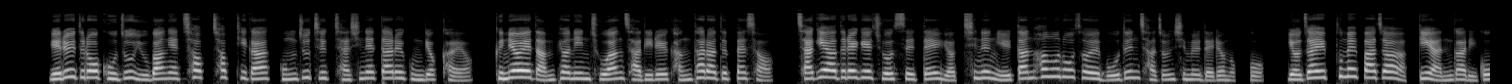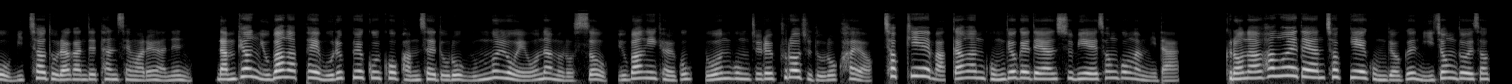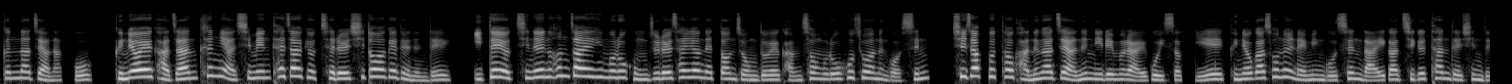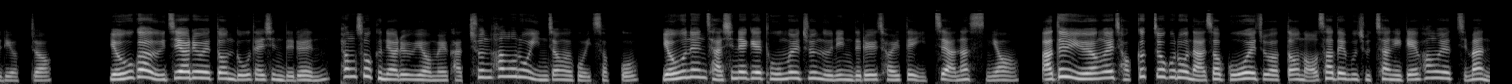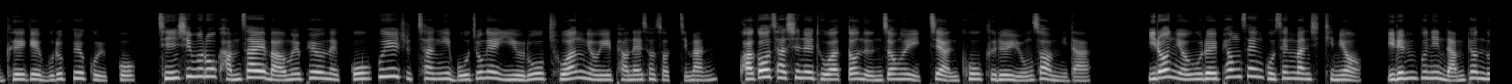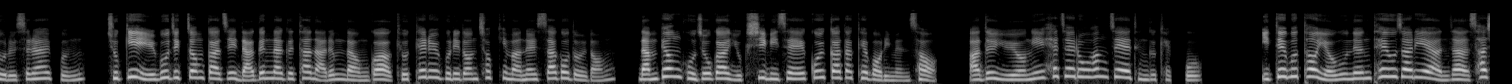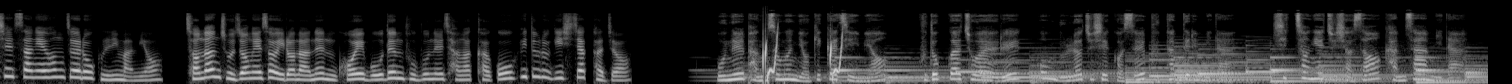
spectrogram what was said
예를 들어 고조 유방의 척 척키가 공주 즉 자신의 딸을 공격하여 그녀의 남편인 조왕 자리를 강탈하듯 빼서 자기 아들에게 주었을 때 여친은 일단 황으로서의 모든 자존심을 내려놓고 여자의 품에 빠져 앞뒤 안 가리고 미쳐 돌아간 듯한 생활을 하는 남편 유방 앞에 무릎을 꿇고 밤새도록 눈물로 애원함으로써 유방이 결국 노원공주를 풀어주도록 하여 척키의 막강한 공격에 대한 수비에 성공합니다. 그러나 황후에 대한 척키의 공격은 이 정도에서 끝나지 않았고 그녀의 가장 큰 야심인 태자 교체를 시도하게 되는데 이때 여친은 혼자의 힘으로 공주를 살려냈던 정도의 감성으로 호소하는 것은 시작부터 가능하지 않은 일임을 알고 있었기에 그녀가 손을 내민 곳은 나이가 지긋한 대신들이었죠. 여우가 의지하려 했던 노 대신들은 평소 그녀를 위험을 갖춘 황후로 인정하고 있었고 여우는 자신에게 도움을 준 은인들을 절대 잊지 않았으며 아들 유영을 적극적으로 나서 보호해주었던 어사대부 주창에게 황후였지만 그에게 무릎을 꿇고 진심으로 감사의 마음을 표현했고 후일 주창이 모종의 이유로 조항여의 편에 서섰지만 과거 자신을 도왔던 은정을 잊지 않고 그를 용서합니다. 이런 여우를 평생 고생만 시키며 이름뿐인 남편 노릇을 할 뿐 죽기 일보 직전까지 나긋나긋한 아름다움과 교태를 부리던 척키만을 싸고 돌던 남편 고조가 62세에 꼴까닥해버리면서 아들 유영이 해제로 황제에 등극했고 이때부터 여우는 태우 자리에 앉아 사실상의 황제로 군림하며 전원 조정에서 일어나는 거의 모든 부분을 장악하고 휘두르기 시작하죠. 오늘 방송은 여기까지이며 구독과 좋아요를 꼭 눌러주실 것을 부탁드립니다. 시청해주셔서 감사합니다.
